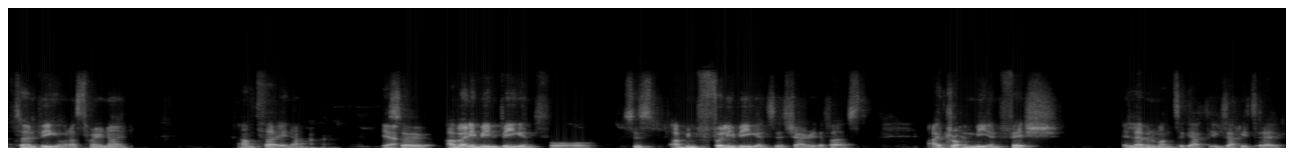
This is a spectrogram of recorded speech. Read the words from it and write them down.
I turned vegan when I was 29. I'm 30 now. Yeah. So I've only been vegan for since I've been fully vegan since January the 1st. I dropped Yeah. meat and fish 11 months exactly exactly today.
